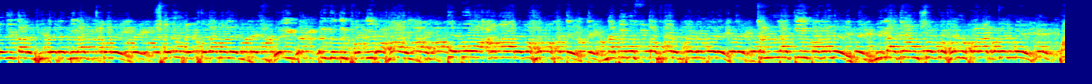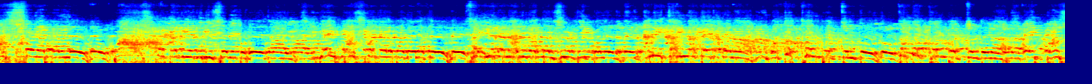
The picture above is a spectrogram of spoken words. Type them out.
যদি তার ভিতরে বিরাজ করে, স্বয়ং খোদা বলেন, ওই ব্যক্তি যদি ফকির হয় নবী মুস্তাফার প্রেমে পড়ে জান্নাতি বাগানে মিলাদে অংশগ্রহণ করার জন্য পাঁচশো না পারলে পাঁচ টাকা দিয়ে যদি শরীর হয়ে যায়, এই পাঁচ টাকার বদলাতে সাইয়েদানা আবু বকর সিদ্দিক বলেন, আমি জান্নাতে যাব না, অতক্ষণ পর্যন্ত, যতক্ষণ পর্যন্ত না এই পাঁচ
